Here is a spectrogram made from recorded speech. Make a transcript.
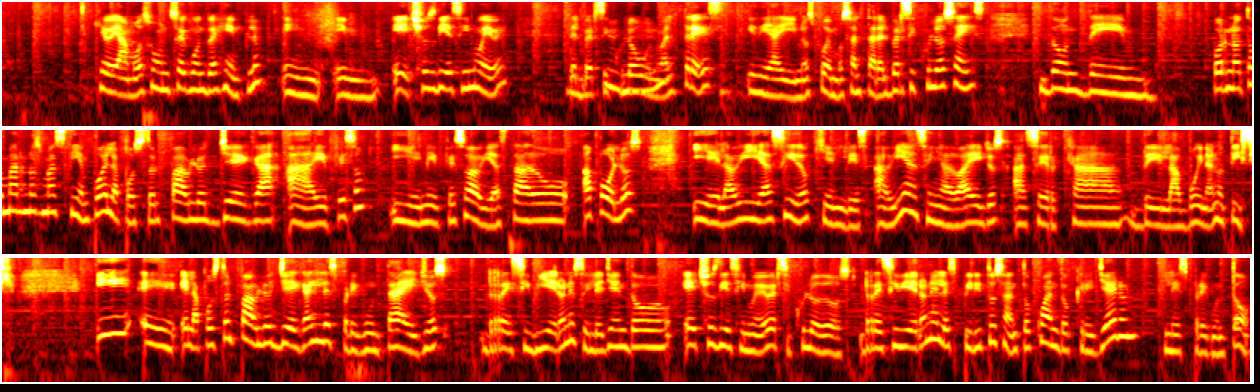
que veamos un segundo ejemplo en, Hechos 19, del versículo 1 al 3, y de ahí nos podemos saltar al versículo 6, donde por no tomarnos más tiempo, el apóstol Pablo llega a Éfeso y en Éfeso había estado Apolos y él había sido quien les había enseñado a ellos acerca de la buena noticia. Y eh, el apóstol Pablo llega y les pregunta a ellos recibieron, estoy leyendo Hechos 19, versículo 2, recibieron el Espíritu Santo cuando creyeron, les preguntó.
